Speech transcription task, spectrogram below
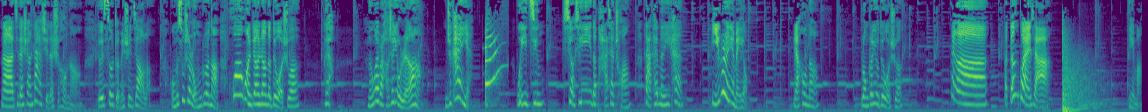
那记得上大学的时候呢，有一次我准备睡觉了，我们宿舍龙哥呢慌慌张张的对我说：“哎呀，门外边好像有人啊，你去看一眼。”我一惊。小心翼翼的爬下床，打开门一看，一个人也没有。然后呢，龙哥又对我说：“那个，把灯关一下啊。”你吗？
